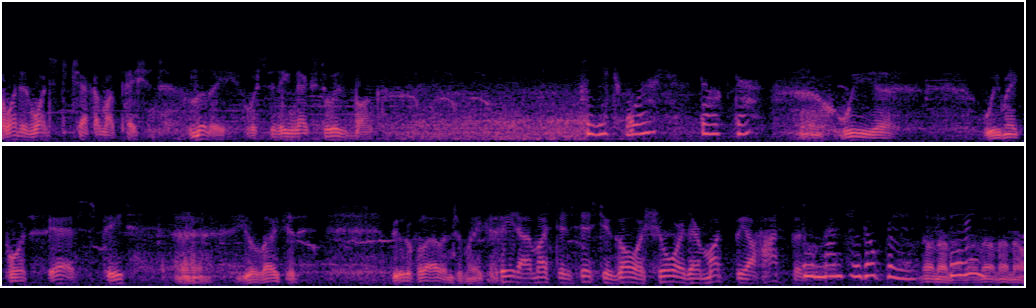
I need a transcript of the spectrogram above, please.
I went at once to check on my patient. Lily was sitting next to his bunk. He is worse, Doctor. Uh, we, uh, we make port. Yes, Pete. Uh, you'll like it. Beautiful island, Jamaica. Pete, I must insist you go ashore. There must be a hospital. In Montego Bay. No, no, no, Very... no, no, no, no.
